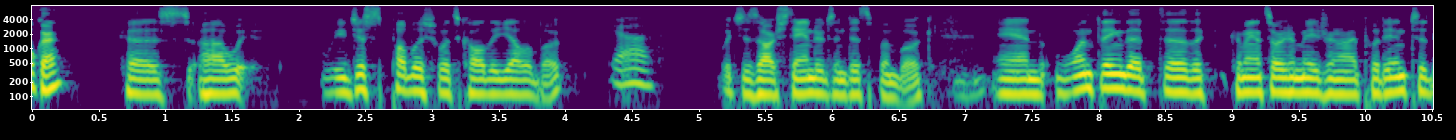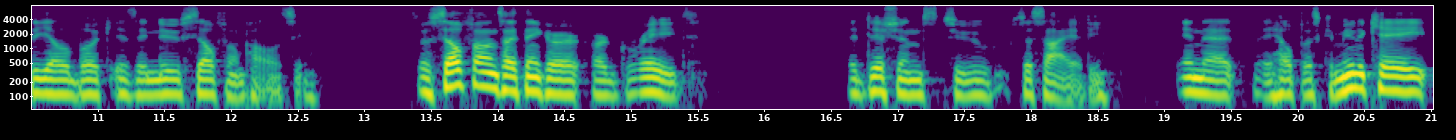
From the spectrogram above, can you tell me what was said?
Okay. because uh, we, we just published what's called the Yellow Book, Yes. which is our standards and discipline book. And one thing that uh, the command sergeant major and I put into the Yellow Book is a new cell phone policy. So cell phones, I think, are are great additions to society in that they help us communicate,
